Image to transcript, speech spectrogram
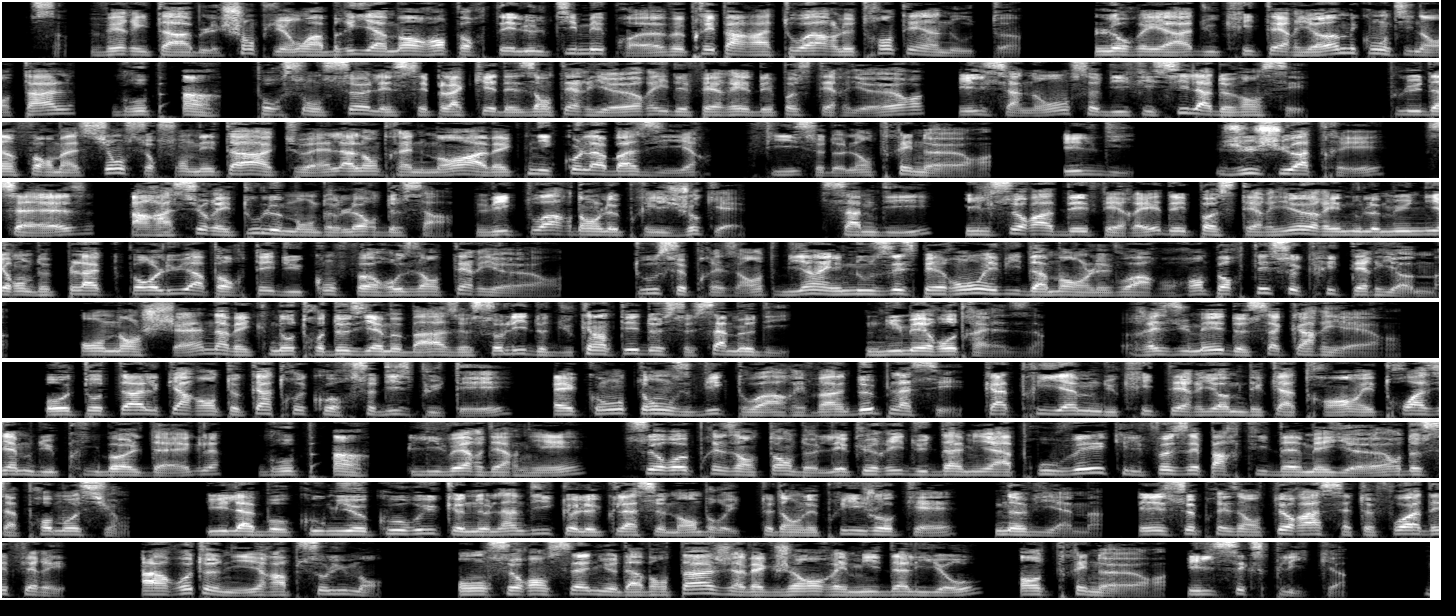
Véritable champion a brillamment remporté l'ultime épreuve préparatoire le 31 août. Lauréat du critérium continental, groupe 1, pour son seul essai plaqué des antérieurs et déféré des postérieurs, il s'annonce difficile à devancer. Plus d'informations sur son état actuel à l'entraînement avec Nicolas Bazir, fils de l'entraîneur. Il dit. Juchuatré, 16, a rassuré tout le monde lors de sa victoire dans le prix Jockey. Samedi, il sera déféré des postérieurs et nous le munirons de plaques pour lui apporter du confort aux antérieurs. Tout se présente bien et nous espérons évidemment le voir remporter ce critérium. On enchaîne avec notre deuxième base solide du quintet de ce samedi. Numéro 13. Résumé de sa carrière. Au total 44 courses disputées, elle compte 11 victoires et 22 placés. Quatrième du critérium des 4 ans et troisième du prix Bol d'Aigle, groupe 1. L'hiver dernier, ce représentant de l'écurie du damier a prouvé qu'il faisait partie des meilleurs de sa promotion. Il a beaucoup mieux couru que ne l'indique le classement brut dans le prix Jockey, 9e, et se présentera cette fois déféré. À retenir absolument. On se renseigne davantage avec Jean-Rémy Dalliot, entraîneur. Il s'explique.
